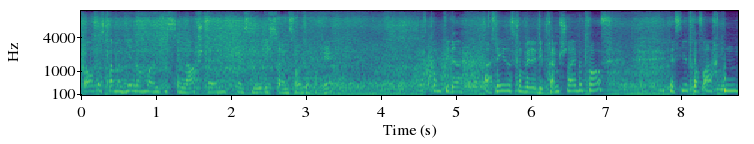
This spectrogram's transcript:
drauf ist, kann man hier nochmal ein bisschen nachstellen, wenn es nötig sein sollte. Okay. Kommt wieder, als nächstes kommt wieder die Bremsscheibe drauf. Jetzt hier drauf achten,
